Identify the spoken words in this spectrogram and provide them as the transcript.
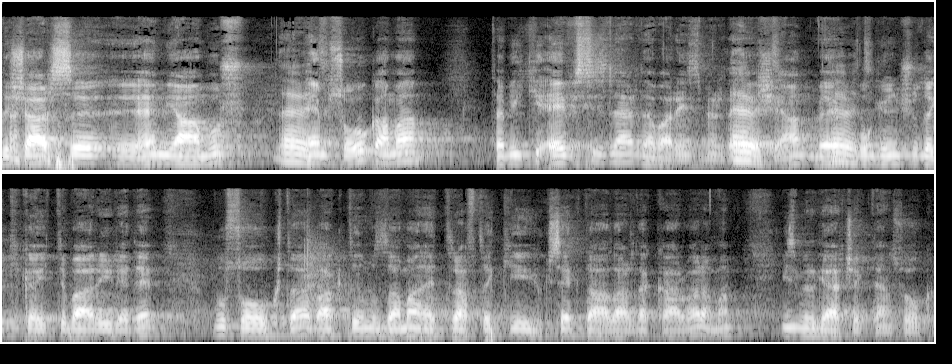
dışarısı e, hem yağmur Evet. hem soğuk ama tabii ki evsizler de var İzmir'de Evet, yaşayan ve evet. bugün şu dakika itibariyle de bu soğukta baktığımız zaman etraftaki yüksek dağlarda kar var ama İzmir gerçekten soğuk.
